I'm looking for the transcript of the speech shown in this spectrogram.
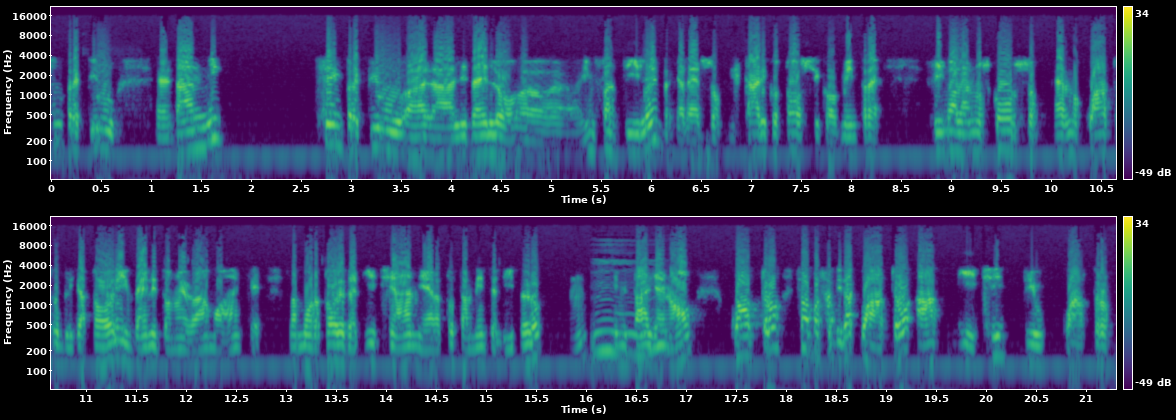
sempre più eh, danni, sempre più a, a livello uh, infantile, perché adesso il carico tossico, mentre fino all'anno scorso erano quattro obbligatori, in Veneto noi avevamo anche la moratoria da dieci anni, era totalmente libero, mm. in Italia no, 4, siamo passati da 4 a 10 più 4,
